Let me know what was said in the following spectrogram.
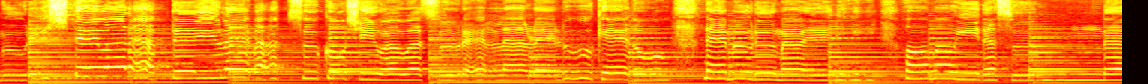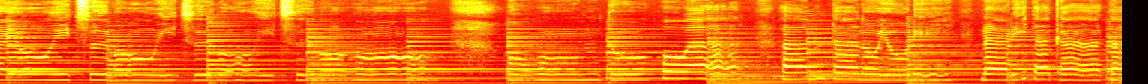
無理して笑っていれば少しは忘れられるけど眠る前に思い出すんだよ。いつもいつもいつも。本当はあんたのようになりたかった。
